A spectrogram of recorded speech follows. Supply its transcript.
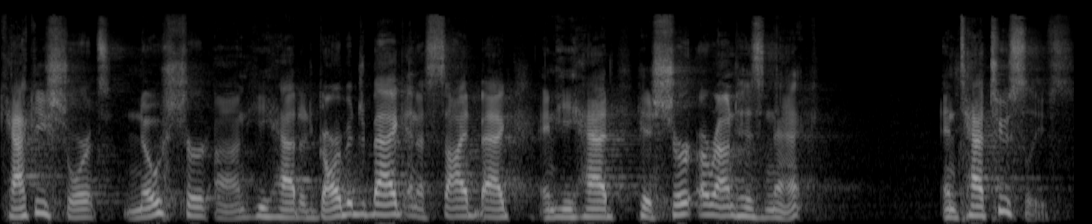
khaki shorts, no shirt on. He had a garbage bag and a side bag, and he had his shirt around his neck and tattoo sleeves.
